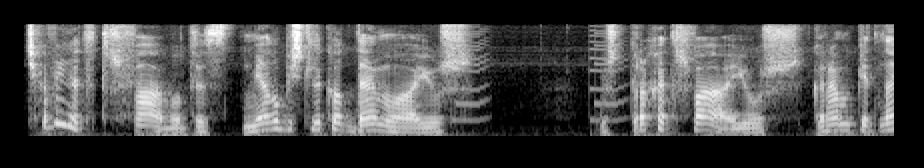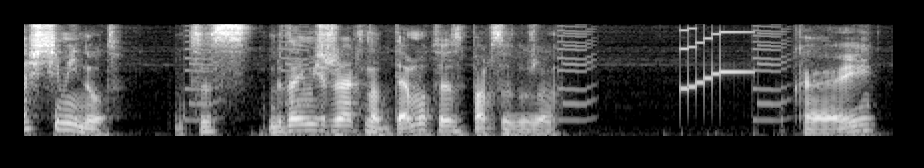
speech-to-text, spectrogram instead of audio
Ciekawe ile to trwa, bo to jest, miało być tylko demo, a już, już trochę trwa, już gram 15 minut. To jest, wydaje mi się, że jak na demo to jest bardzo dużo. Okej.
